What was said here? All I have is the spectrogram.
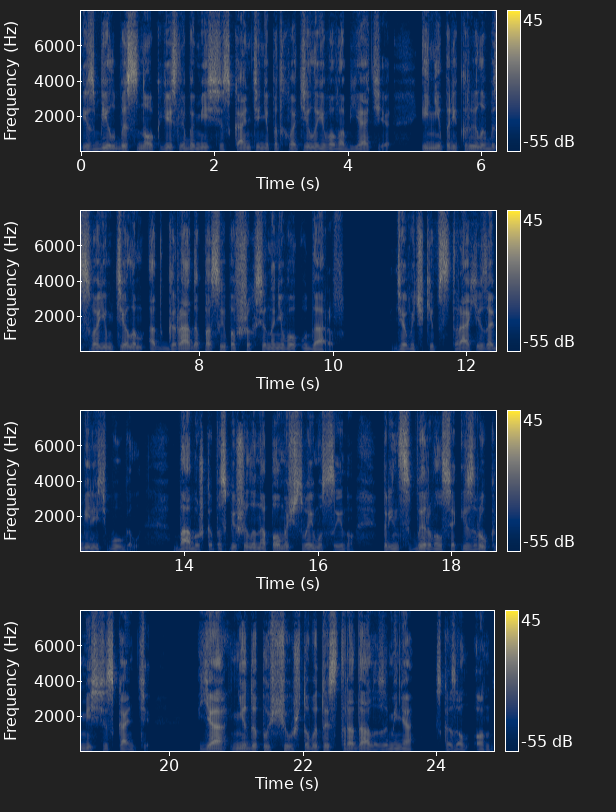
и сбил бы с ног, если бы миссис Канти не подхватила его в объятия и не прикрыла бы своим телом от града посыпавшихся на него ударов. Девочки в страхе забились в угол. Бабушка поспешила на помощь своему сыну. Принц вырвался из рук миссис Канти. — Я не допущу, чтобы ты страдала за меня, — сказал он.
